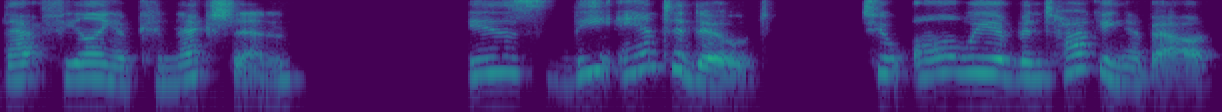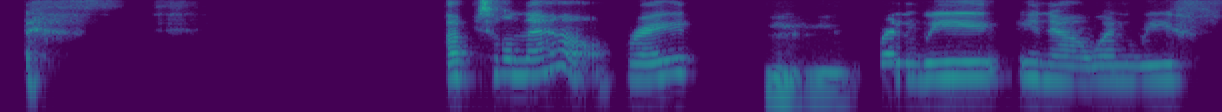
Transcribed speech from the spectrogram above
that feeling of connection is the antidote to all we have been talking about up till now, right? Mm-hmm. When we, you know, when we f-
